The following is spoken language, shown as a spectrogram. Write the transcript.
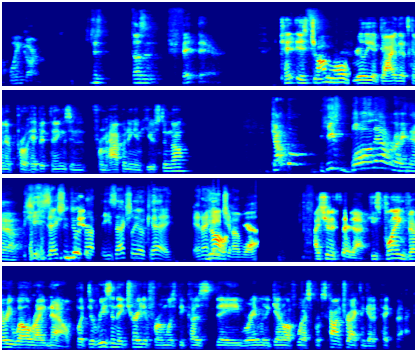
a point guard? He just doesn't fit there. Can, is John Wall really a guy that's going to prohibit things in, from happening in Houston, though? John Wall, he's balling out right now. He's actually doing not, he's actually okay. And I No, hate John Wall. I shouldn't say that. He's playing very well right now, but the reason they traded for him was because they were able to get off Westbrook's contract and get a pick back.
